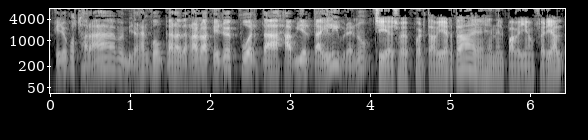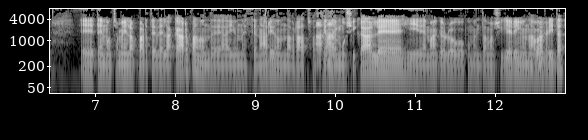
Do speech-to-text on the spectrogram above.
aquello costará, me mirarán con cara de raro, aquello es puertas abiertas y libres, ¿no? Sí, eso es puerta abierta, es en el pabellón ferial. Eh, tenemos también la parte de la carpa, donde hay un escenario, donde habrá actuaciones Ajá. musicales y demás, que luego comentamos si quieres, y una barrita.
